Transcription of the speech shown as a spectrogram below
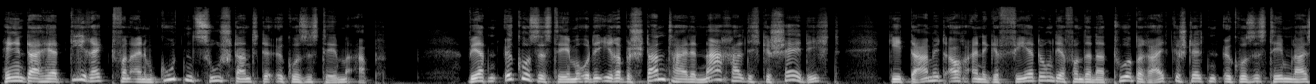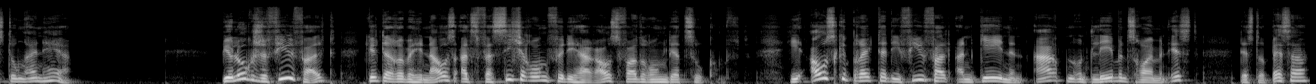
hängen daher direkt von einem guten Zustand der Ökosysteme ab. Werden Ökosysteme oder ihre Bestandteile nachhaltig geschädigt, geht damit auch eine Gefährdung der von der Natur bereitgestellten Ökosystemleistungen einher. Biologische Vielfalt gilt darüber hinaus als Versicherung für die Herausforderungen der Zukunft. Je ausgeprägter die Vielfalt an Genen, Arten und Lebensräumen ist, desto besser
